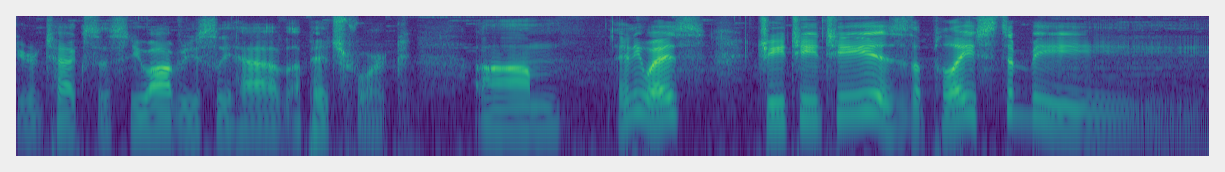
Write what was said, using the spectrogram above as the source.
You're in Texas. You obviously have a pitchfork. Um, anyways, GTT is the place to be.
